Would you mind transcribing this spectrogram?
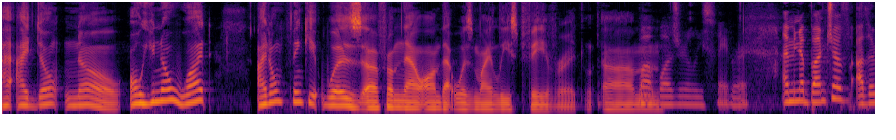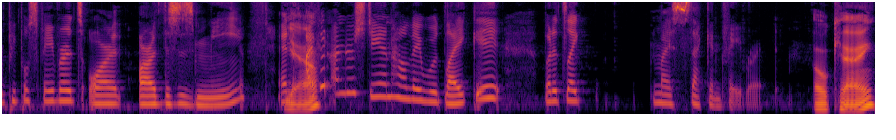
I, I don't know. Oh, you know what? I don't think it was uh, from now on that was my least favorite. Um, what was your least favorite? I mean, a bunch of other people's favorites or are this is me, and Yeah. I could understand how they would like it, but it's like my second favorite okay.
